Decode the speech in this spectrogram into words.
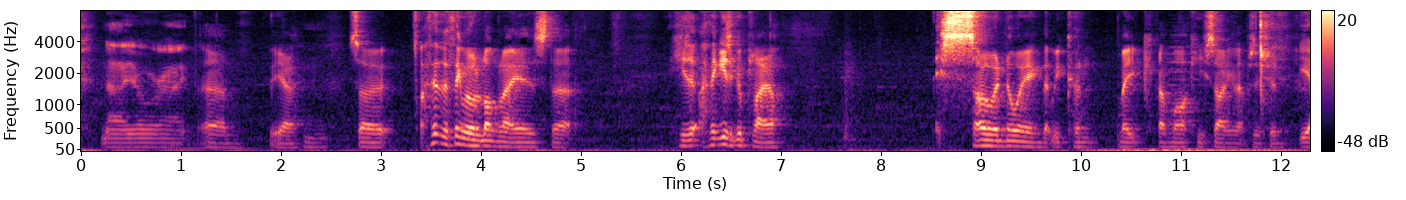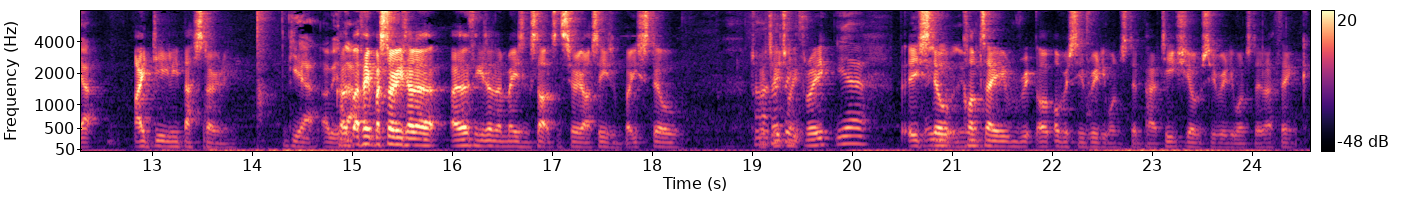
no, you're all right. Um, yeah. Hmm. So I think the thing with Lenglet is that he's. I think he's a good player. It's so annoying that we couldn't make a marquee signing in that position. Yeah, Ideally, Bastoni. yeah. I mean, that- I think Bastoni's had a. I don't think he's had an amazing start to the Serie A season, but he's still I don't 22, think- 23. Yeah, he's still Conte re- obviously really wants to him. Paratici obviously really wants him. I think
